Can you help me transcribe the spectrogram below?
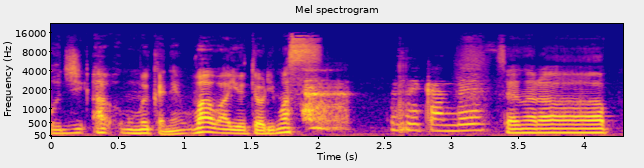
おじ、あ、もう一回ね、わわ言うております。お時間ですさよなら。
